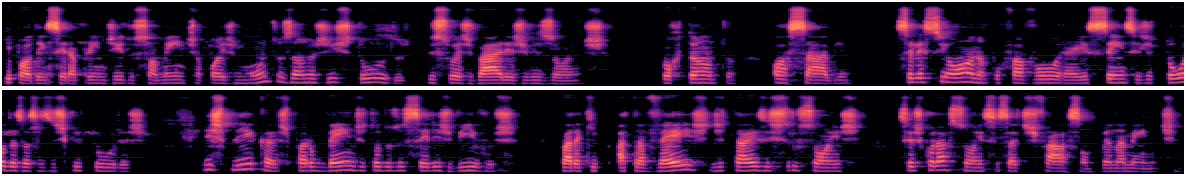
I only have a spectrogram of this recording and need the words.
que podem ser aprendidos somente após muitos anos de estudo de suas várias visões. Portanto, ó sábio, seleciona, por favor, a essência de todas essas escrituras explica-as para o bem de todos os seres vivos, para que, através de tais instruções, seus corações se satisfaçam plenamente.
